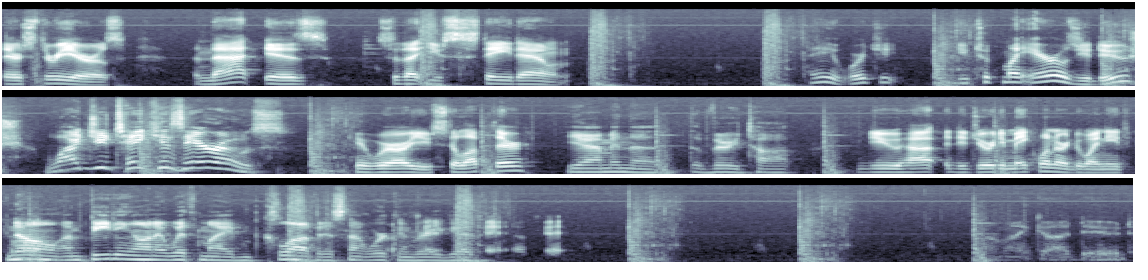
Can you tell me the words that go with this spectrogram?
There's three arrows, and that is so that you stay down. Hey, where'd you? You took my arrows, you douche. Why'd you take his arrows? Okay, where are you? Still up there? Yeah, I'm in the the very top. Do you have? Did you already make one, or do I need to? No, on? I'm beating on it with my club, and it's not working very good. Okay, okay. Oh my god, dude.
